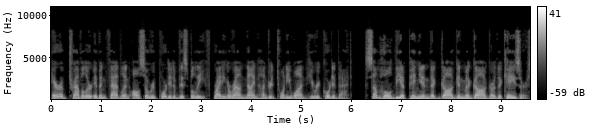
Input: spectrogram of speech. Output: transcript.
Arab traveller Ibn Fadlan also reported of this belief, writing around 921 he recorded that, "...some hold the opinion that Gog and Magog are the Khazars."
